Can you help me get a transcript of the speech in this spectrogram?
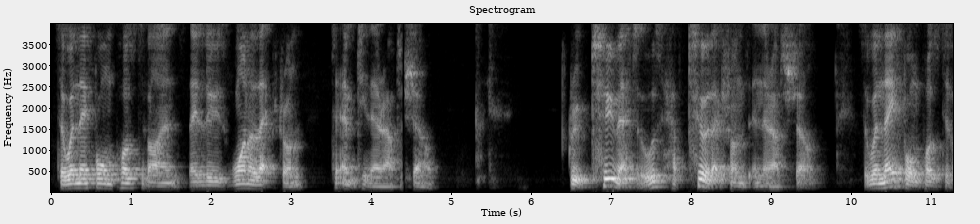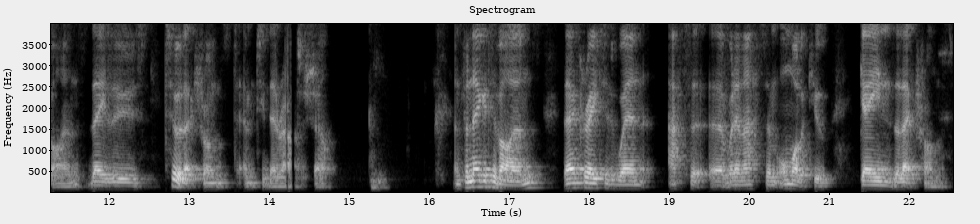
So when they form positive ions, they lose one electron to empty their outer shell. Group 2 metals have two electrons in their outer shell. So when they form positive ions, they lose two electrons to empty their outer shell. And for negative ions, they're created when, atom, uh, when an atom or molecule gains electrons.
